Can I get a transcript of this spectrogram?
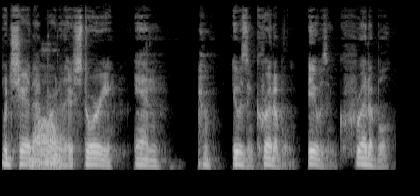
would share that wow. part of their story. And it was incredible. It was incredible.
